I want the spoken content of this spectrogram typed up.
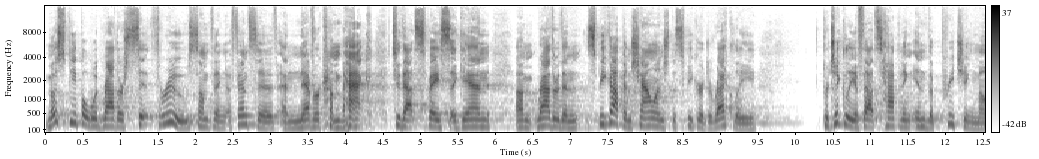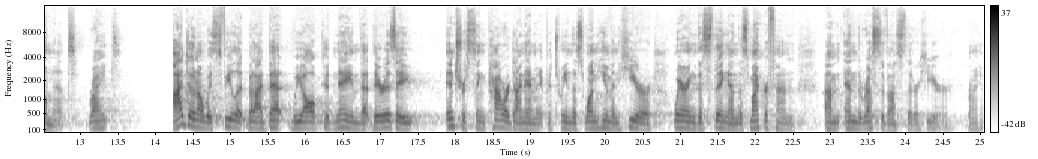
Most people would rather sit through something offensive and never come back to that space again um, rather than speak up and challenge the speaker directly, particularly if that's happening in the preaching moment, right? I don't always feel it, but I bet we all could name that there is a interesting power dynamic between this one human here wearing this thing and this microphone um, and the rest of us that are here, right?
